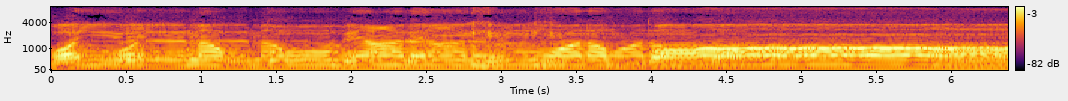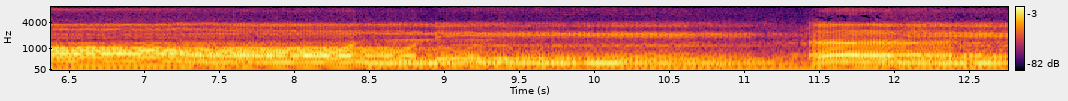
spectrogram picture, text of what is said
غير المغضوب عليهم ولا الضالين. آمين.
